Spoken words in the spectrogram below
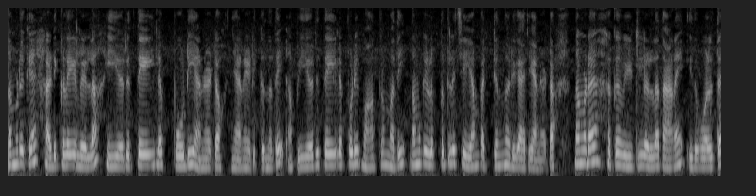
നമ്മുടെയൊക്കെ അടുക്കളയിലുള്ള ഈ ഒരു തേയിലപ്പൊടിയാണ് കേട്ടോ ഞാൻ എടുക്കുന്നത്. അപ്പോൾ ഈ ഒരു തേയിലപ്പൊടി മാത്രം മതി. നമുക്ക് എളുപ്പത്തിൽ ചെയ്യാൻ പറ്റുന്ന ഒരു കാര്യമാണ് കേട്ടോ. നമ്മുടെ ഒക്കെ വീട്ടിലുള്ളതാണ് ഇതുപോലത്തെ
